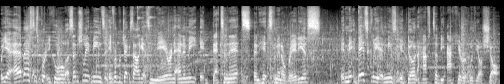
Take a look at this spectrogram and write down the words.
But yeah, airburst is pretty cool. Essentially, it means if a projectile gets near an enemy, it detonates and hits them in a radius. It basically it means that you don't have to be accurate with your shot.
